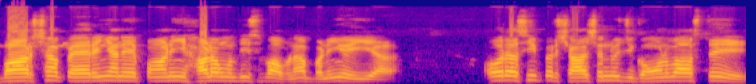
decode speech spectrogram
ਬਾਰਿਸ਼ਾਂ ਪੈ ਰਹੀਆਂ ਨੇ, ਪਾਣੀ ਹੜ੍ਹ ਆਉਣ ਦੀ ਸੰਭਾਵਨਾ ਬਣੀ ਹੋਈ ਆ। ਔਰ ਅਸੀਂ ਪ੍ਰਸ਼ਾਸਨ ਨੂੰ ਜਗਾਉਣ ਵਾਸਤੇ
